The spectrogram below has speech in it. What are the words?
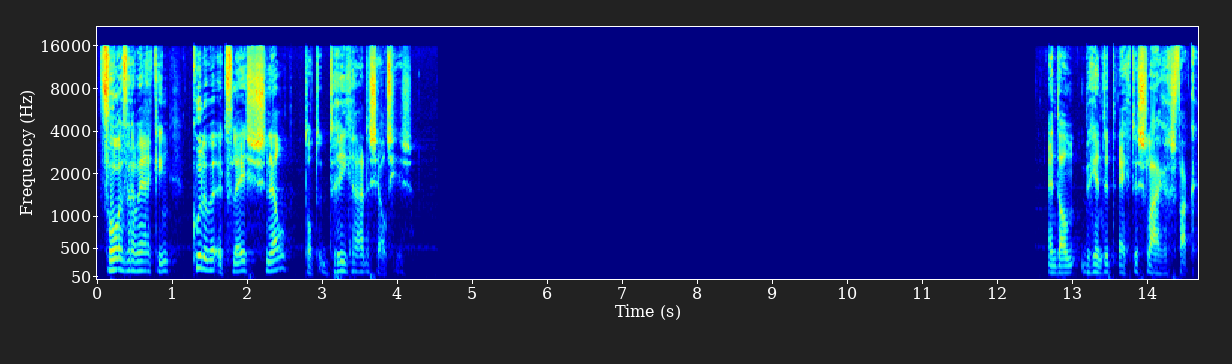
Voor verwerking koelen we het vlees snel tot 3 graden Celsius. En dan begint het echte slagersvak.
